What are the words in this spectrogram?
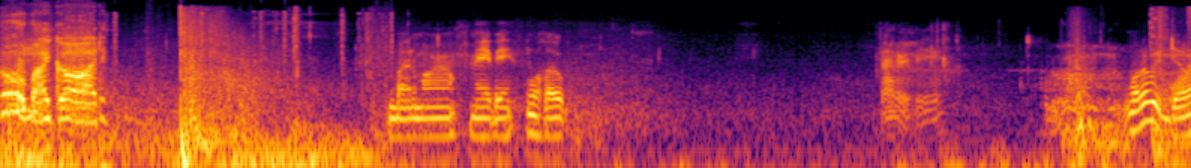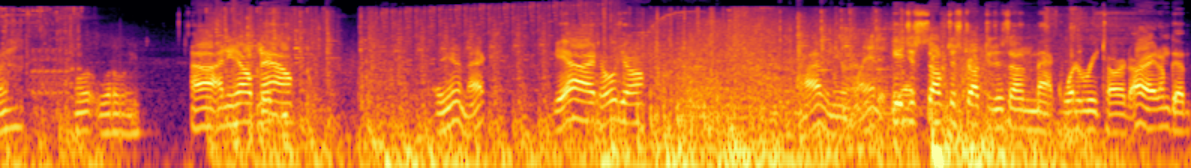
Oh my god! By tomorrow, maybe. We'll hope. Better be. What are we doing? What, what are we? Uh, I need help now. Are you in a mech? Yeah, I told y'all. I haven't even landed He yet. just self-destructed his own mech. What a retard. Alright, I'm good.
